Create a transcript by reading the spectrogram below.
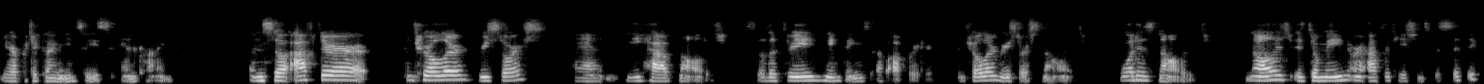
your particular namespace and kind. And so after controller, resource, and we have knowledge. So the three main things of operators, controller, resource, knowledge. What is knowledge? Knowledge is domain or application specific,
